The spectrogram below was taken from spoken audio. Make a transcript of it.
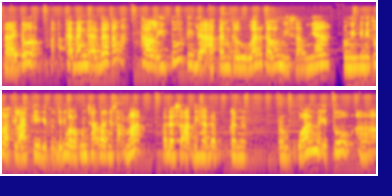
Nah itu kadang-kadang hal itu tidak akan keluar kalau misalnya pemimpin itu laki-laki gitu. Jadi walaupun caranya sama, pada saat dihadapkan perempuan itu uh,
